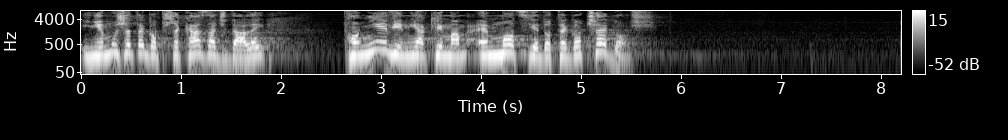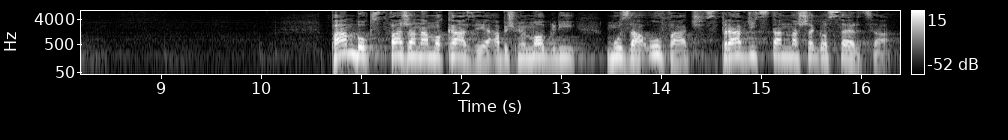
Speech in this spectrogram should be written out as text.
i nie muszę tego przekazać dalej, to nie wiem, jakie mam emocje do tego czegoś. Pan Bóg stwarza nam okazję, abyśmy mogli Mu zaufać, sprawdzić stan naszego serca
